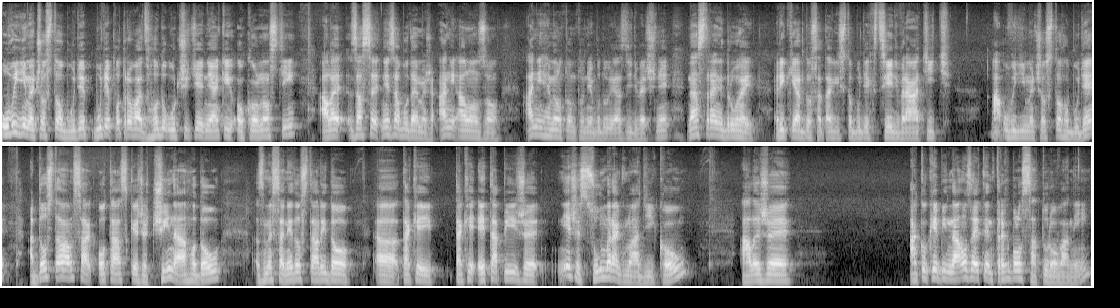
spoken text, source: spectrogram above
Uvidíme, čo z toho bude. Bude potrebovať zhodu určite nejakých okolností, ale zase nezabúdajme, že ani Alonso, ani Hamilton tu nebudú jazdiť väčšine. Na strane druhej Ricciardo sa takisto bude chcieť vrátiť a uvidíme, čo z toho bude. A dostávam sa k otázke, že či náhodou sme sa nedostali do uh, takej, takej etapy, že nie že súmrak mladíkov, ale že ako keby naozaj ten trh bol saturovaný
